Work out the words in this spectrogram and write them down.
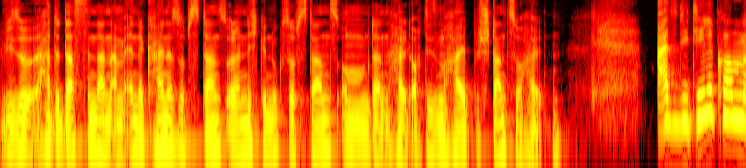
Wieso hatte das denn dann am Ende keine Substanz oder nicht genug Substanz, um dann halt auch diesem Hype standzuhalten? Also die Telekom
